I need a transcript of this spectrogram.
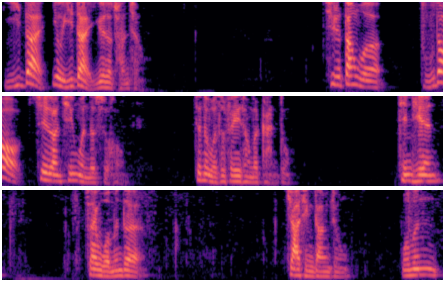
一代又一代约的传承。其实，当我读到这段经文的时候，真的我是非常的感动。今天在我们的家庭当中，我们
